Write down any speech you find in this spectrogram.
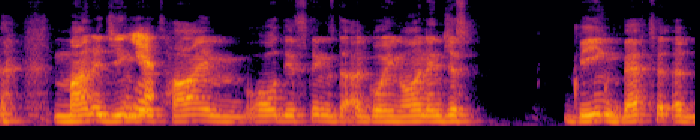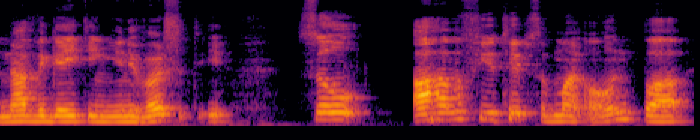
managing yeah. your time, all these things that are going on, and just being better at navigating university. So I have a few tips of my own, but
